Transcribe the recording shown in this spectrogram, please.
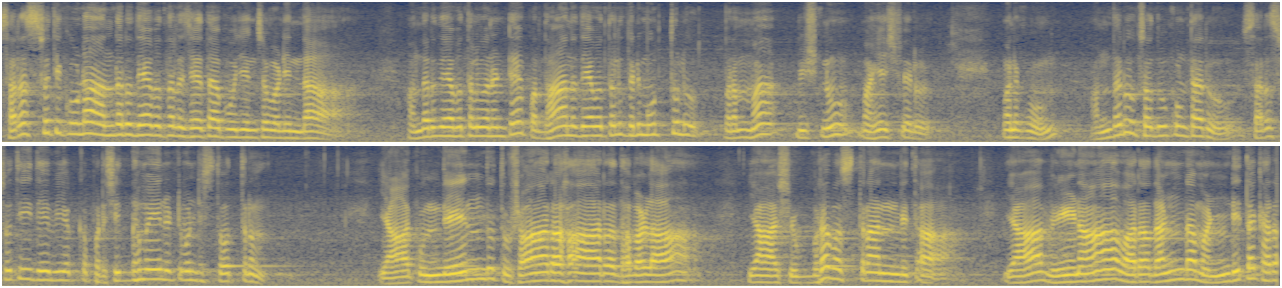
సరస్వతి కూడా అందరు దేవతల చేత పూజించబడిందా? అందరు దేవతలు అనంటే ప్రధాన దేవతలు త్రిమూర్తులు బ్రహ్మ విష్ణు మహేశ్వరుడు మనకు అందరూ చదువుకుంటారు. సరస్వతీదేవి యొక్క ప్రసిద్ధమైనటువంటి స్తోత్రం. యా కుందేందు తుషారహారధవళ యా శుభ్రవస్త్రాన్విత యా వీణావరదండ మండితకర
